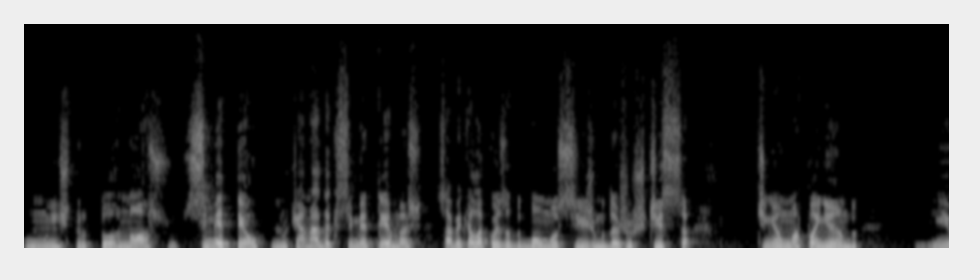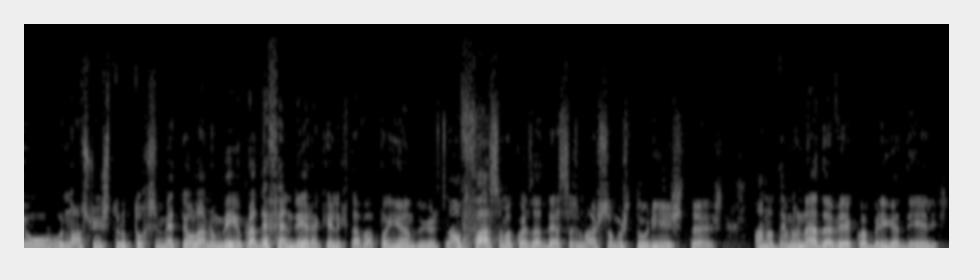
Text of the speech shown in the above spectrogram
um instrutor nosso se meteu, não tinha nada que se meter, mas sabe aquela coisa do bom mocismo, da justiça? Tinha um apanhando e o, o nosso instrutor se meteu lá no meio para defender aquele que estava apanhando. E eu disse: não faça uma coisa dessas, nós somos turistas, nós não temos nada a ver com a briga deles.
